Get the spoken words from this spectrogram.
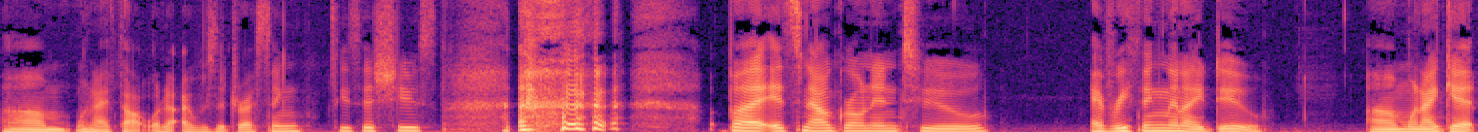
um, when I thought what I was addressing these issues. but it's now grown into everything that I do. Um, when I get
